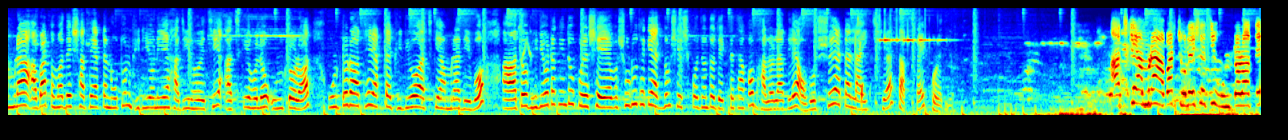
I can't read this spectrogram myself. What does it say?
আমরা আবার তোমাদের সাথে একটা নতুন ভিডিও নিয়ে হাজির হয়েছি। আজকে হলো উল্টো রথ। উল্টো রথের একটা ভিডিও আজকে আমরা দেব। তো ভিডিওটা কিন্তু শুরু থেকে একদম শেষ পর্যন্ত দেখতে থাকো। ভালো লাগলে অবশ্যই একটা লাইক শেয়ার সাবস্ক্রাইব করে দিও। আজকে আমরা আবার চলে এসেছি উল্টো রথে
